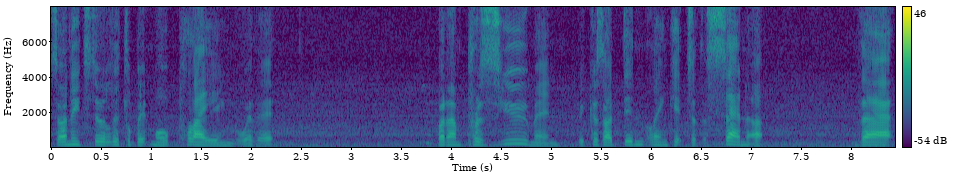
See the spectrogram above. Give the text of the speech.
So I need to do a little bit more playing with it. But I'm presuming, because I didn't link it to the Sena, that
